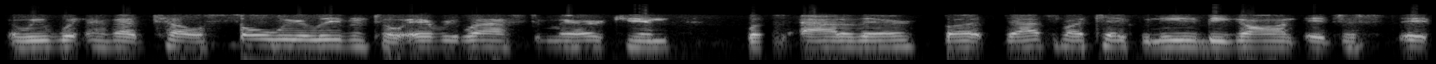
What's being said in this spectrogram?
And we wouldn't have had to tell a soul we were leaving until every last American was out of there. But that's my take. We need to be gone. It just it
